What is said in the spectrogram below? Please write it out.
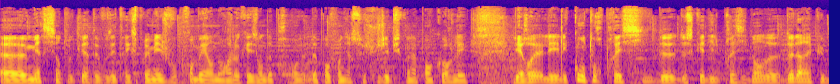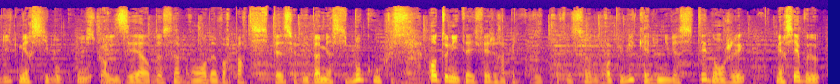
Euh, merci en tout cas de vous être exprimé. Je vous promets, on aura l'occasion d'approfondir ce sujet puisqu'on n'a pas encore les, les, les, contours précis de, de ce qu'a dit président de, de la République. Merci beaucoup Elzéar de Sabran d'avoir participé à ce débat. Merci beaucoup Anthony Taillefer. Je rappelle que vous êtes professeur de droit public à l'Université d'Angers. Merci à vous deux.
